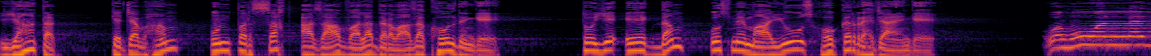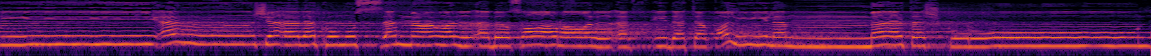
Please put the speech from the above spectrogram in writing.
یہاں تک کہ جب ہم ان پر سخت عذاب والا دروازہ کھول دیں گے، تو یہ ایک دم اس میں مایوس ہو کر رہ جائیں گے۔ وَهُوَ الَّذِي أَنشَأَ لَكُمُ السَّمْعَ وَالْأَبْصَارَ وَالْأَفْئِدَةَ قَلِيلًا مَا تَشْكُرُونَ۔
